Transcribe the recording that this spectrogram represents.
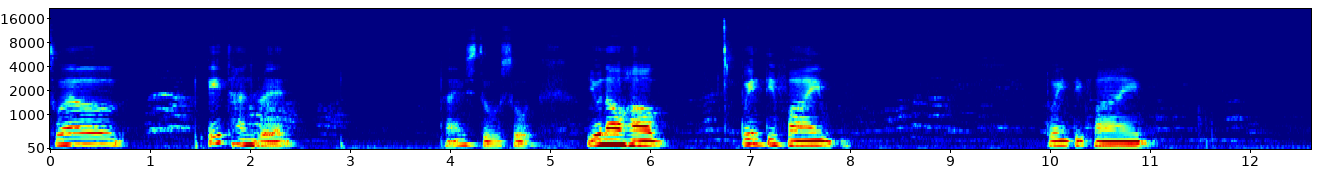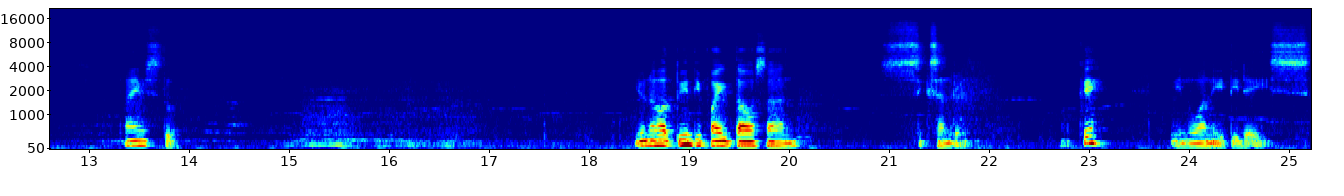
12,800 times 2 so you now have 25 25 times 2. You now have 25,600. Okay? In 180 days.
